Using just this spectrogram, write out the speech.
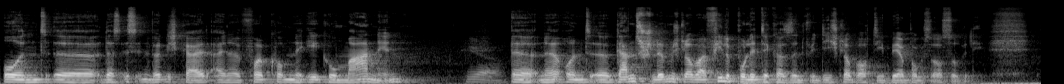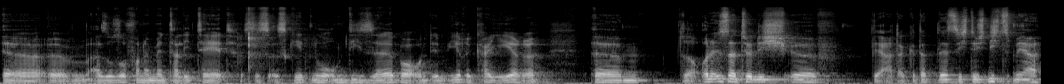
Und äh, das ist in Wirklichkeit eine vollkommene Egomanin ja. Äh, ne? Und äh, ganz schlimm, ich glaube, viele Politiker sind wie die, ich glaube auch die Baerbock ist auch so wie die. Äh, ähm, also so von der Mentalität. Es, ist, es geht nur um die selber und um ihre Karriere. Ähm, so. Und es ist natürlich, äh, ja, da, da, lässt sich durch nichts mehr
